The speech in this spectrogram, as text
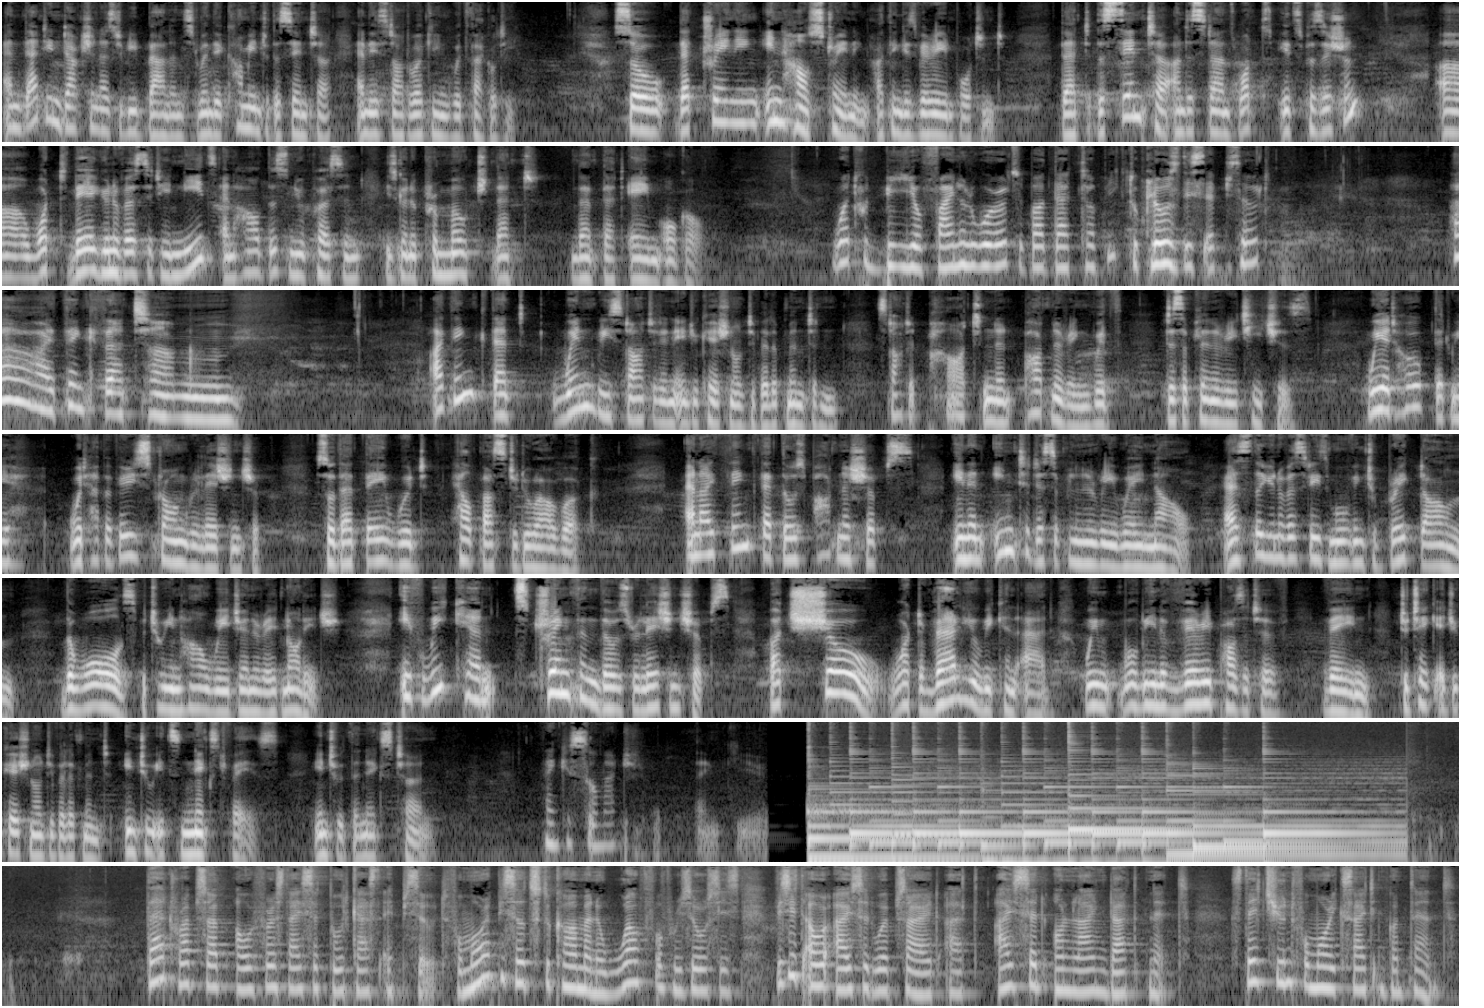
And that induction has to be balanced when they come into the center and they start working with faculty. So, that training, in house training, I think is very important. That the center understands what its position, uh, what their university needs, and how this new person is going to promote that, that, that aim or goal. What would be your final words about that topic to close this episode? Oh, I think that um, I think that when we started in educational development and started partner, partnering with disciplinary teachers, we had hoped that we would have a very strong relationship so that they would help us to do our work. And I think that those partnerships, in an interdisciplinary way now, as the university is moving to break down the walls between how we generate knowledge, if we can strengthen those relationships but show what value we can add, we will be in a very positive vein to take educational development into its next phase, into the next turn. Thank you so much. Thank you. That wraps up our first ICED podcast episode. For more episodes to come and a wealth of resources, visit our ICED website at icedonline.net. Stay tuned for more exciting content.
